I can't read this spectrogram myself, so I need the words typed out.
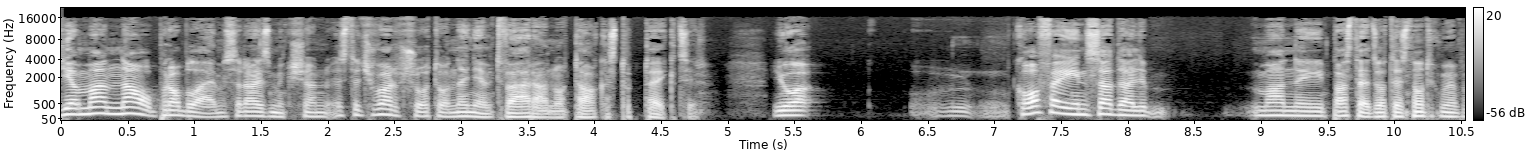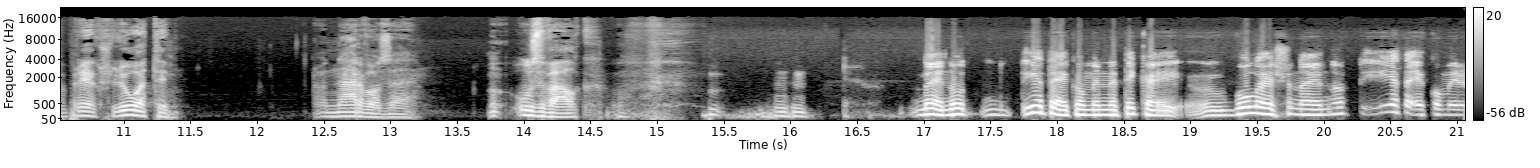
Ja man nav problēmas ar aizmigšanu, es taču varu šo to neņemt vērā no tā, kas tur teikts. Ir. Jo mm, kofeīna sadaļa mani, pasteidzoties notikumiem pa priekšu, ļoti nervozē. Uzvelk. Nē, nu, ieteikumi ir ne tikai uh, gulēšanai, nu, ieteikumi ir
